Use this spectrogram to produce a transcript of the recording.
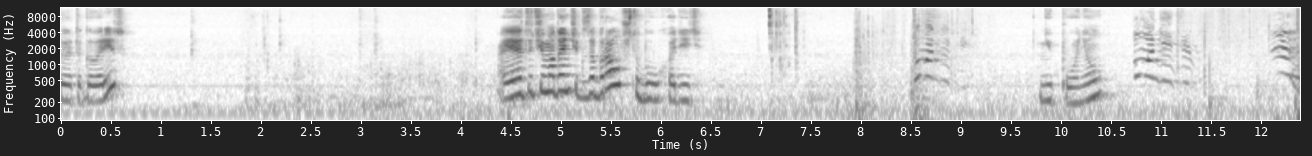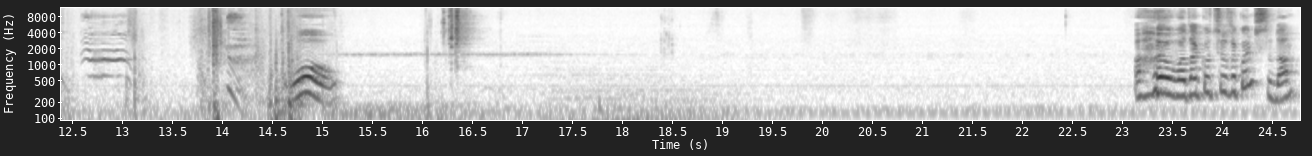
Кто это говорит? А я этот чемоданчик забрал, чтобы уходить? Не понял. Воу. А, вот так вот все закончится, да?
